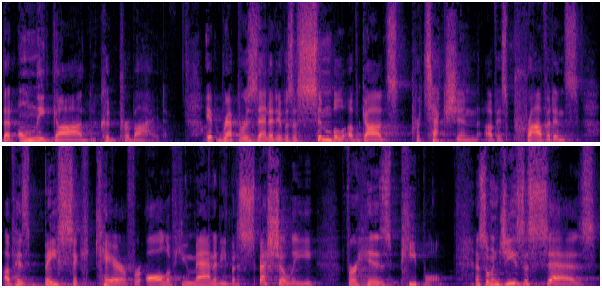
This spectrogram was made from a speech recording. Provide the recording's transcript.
that only God could provide. It represented, it was a symbol of God's protection, of his providence, of his basic care for all of humanity, but especially for his people. And so when Jesus says,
